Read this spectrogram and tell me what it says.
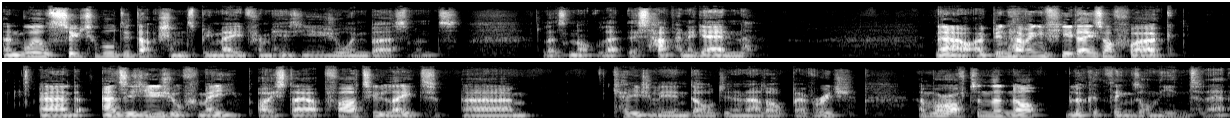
And will suitable deductions be made from his usual reimbursements? Let's not let this happen again. Now, I've been having a few days off work, and as is usual for me, I stay up far too late, um, occasionally indulge in an adult beverage, and more often than not, look at things on the internet.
